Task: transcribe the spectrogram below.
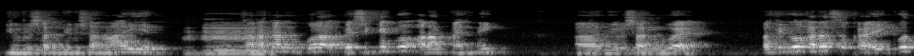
jurusan-jurusan lain Mhm. karena kan gue basicnya gue orang teknik eh, jurusan gue tapi gue kadang suka ikut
